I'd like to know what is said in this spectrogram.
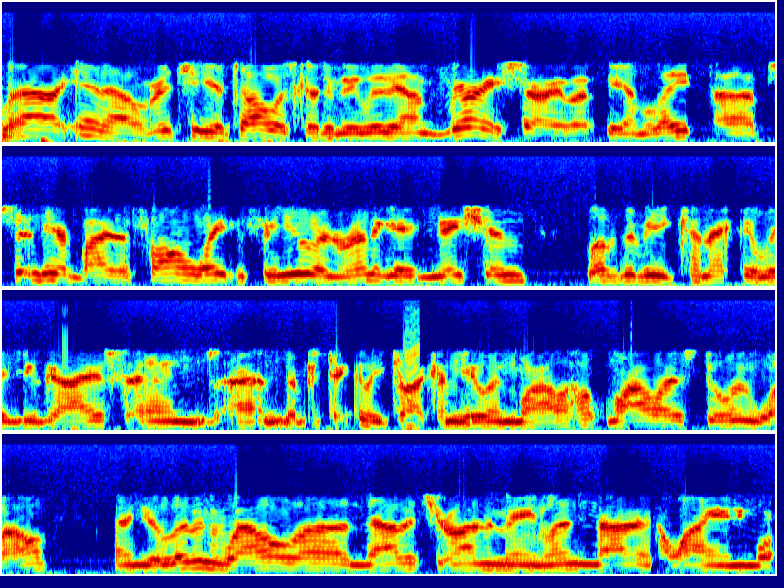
Well, you know, Richie, it's always good to be with you. I'm very sorry about being late. Uh, sitting here by the phone waiting for you and Renegade Nation. Love to be connected with you guys, and, and particularly talking to you and Marla. Hope Marla is doing well and you're living well uh, now that you're on the mainland, not in Hawaii anymore.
